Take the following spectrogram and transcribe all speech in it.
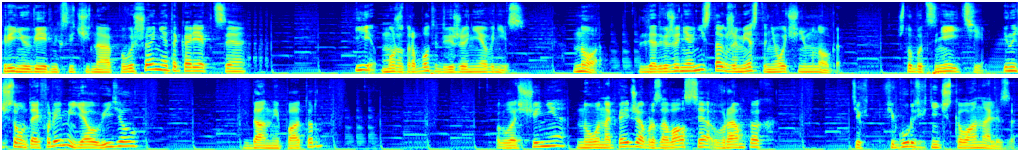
три неуверенных свечи на повышение, это коррекция, и может работать движение вниз. Но для движения вниз также места не очень много, чтобы цене идти. И на часовом тайфрейме я увидел данный паттерн поглощения, но он опять же образовался в рамках тех, фигуры технического анализа.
